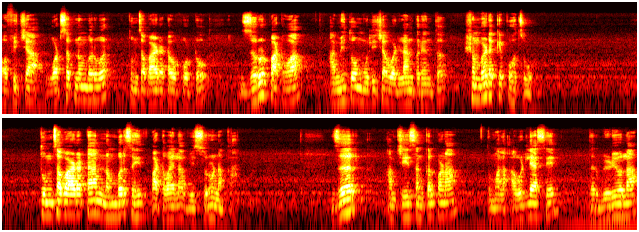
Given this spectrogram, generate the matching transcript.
ऑफिसच्या व्हॉट्सअप नंबरवर तुमचा बायोडाटा व फोटो जरूर पाठवा. आम्ही तो मुलीच्या वडिलांपर्यंत शंभर टक्के पोहोचवू. तुमचा बायोडाटा नंबरसहित पाठवायला विसरू नका. जर आमची ही संकल्पना तुम्हाला आवडली असेल तर व्हिडिओला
